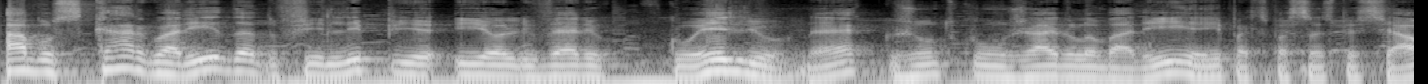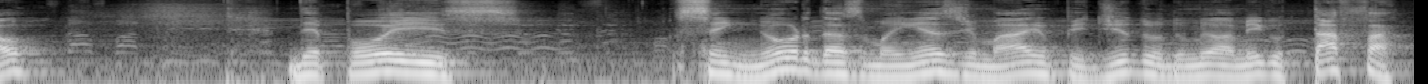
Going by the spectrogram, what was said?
A Buscar Guarida, do Felipe e Olivério Coelho, né? Junto com Jairo Lambari, aí, participação especial. Depois, Senhor das Manhãs de Maio, pedido do meu amigo Tafa.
